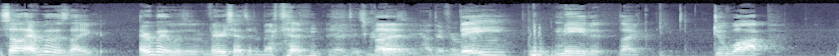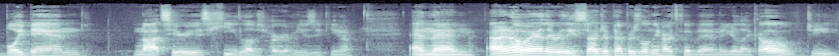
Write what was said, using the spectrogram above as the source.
So everybody was like, everybody was very sensitive back then. Yeah, it's, crazy But how different They made it like doo wop, boy band, not serious. He loves her music, you know. And then out of nowhere, they released Sgt. Pepper's Lonely Hearts Club Band, and you're like, oh, jeez.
